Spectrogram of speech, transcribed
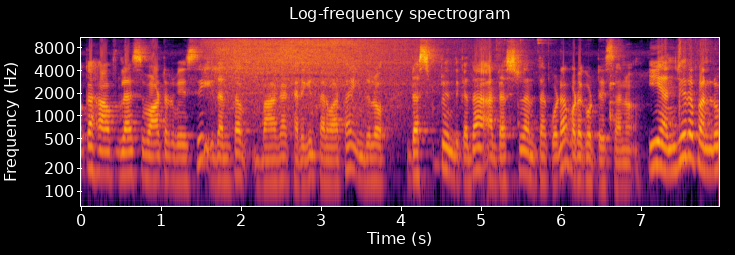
ఒక హాఫ్ గ్లాస్ వాటర్ వేసి ఇదంతా బాగా కరిగిన తర్వాత ఇందులో డస్ట్ ఉంటుంది కదా ఆ డస్ట్ అంతా కూడా వడగొట్టేశాను ఈ అంజూర పండ్లు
